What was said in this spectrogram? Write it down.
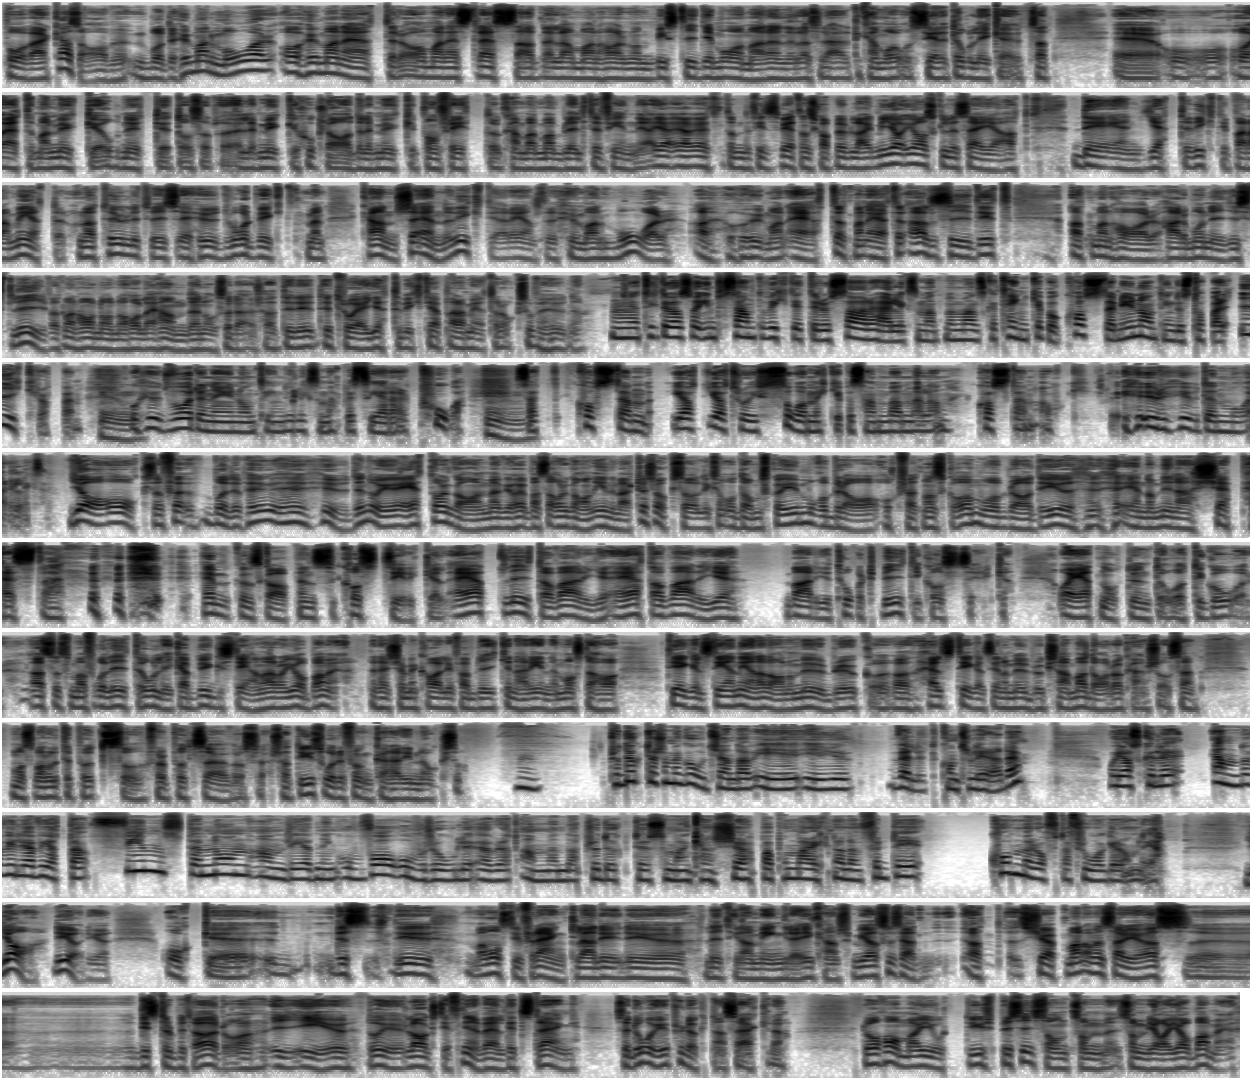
påverkas av. Både hur man mår och hur man äter och om man är stressad eller om man har någon viss tid i månaden eller sådär. Det kan se lite olika ut. Så att, eh, och, och, äter man mycket onyttigt och så, eller mycket choklad eller mycket pommes frites då kan man, man bli lite finnig. Jag, jag, vet inte om det finns vetenskapligt belagt, men jag, jag, skulle säga att det är en jätteviktig parameter. Och naturligtvis är hudvård viktigt men kanske ännu viktigare egentligen hur man mår ah, och hur man äter. Att man äter allsidigt, att man har harmoni i sitt liv, att man har någon att hålla i handen och så sådär. Så att det, det, tror jag är jätteviktiga parametrar också för huden. Mm, jag tyckte det var så intressant och viktigt det du sa det här liksom att man ska tänka på kosten är ju någonting du stoppar i kroppen mm. och hudvården är ju någonting du liksom applicerar på. Mm. Så att kosten, jag, jag tror ju så mycket på samband mellan kosten och hur huden mår. Liksom. Ja, och också för, både för huden då är ju ett organ, men vi har en massa organ invärtes också. Liksom, och de ska ju må bra och för att man ska må bra, det är ju en av mina käpphästar. Hemkunskapens kostcirkel. Ät lite av varje, ät av varje varje tårtbit i kostcirkeln. Och ät något du inte åt igår. Alltså så man får lite olika byggstenar att jobba med. Den här kemikaliefabriken här inne måste ha tegelsten ena dagen och murbruk och helst tegelsten och murbruk samma dag då kanske. Och sen måste man ha lite puts för att putsa över och så där. Så det är så det funkar här inne också. Mm. Produkter som är godkända av EU är ju väldigt kontrollerade. Och jag skulle ändå vilja veta, finns det någon anledning att vara orolig över att använda produkter som man kan köpa på marknaden? För det kommer ofta frågor om det. Ja, det gör det ju. Och eh, det, det, man måste ju förenkla, det, det, är ju lite grann min grej kanske. Men jag skulle säga att, att köper man av en seriös eh, distributör då, i EU, då är lagstiftningen väldigt sträng. Så då är ju produkterna säkra då har man gjort, det är ju precis sånt som, som jag jobbar med.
